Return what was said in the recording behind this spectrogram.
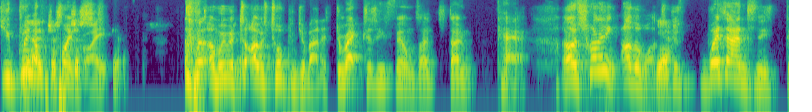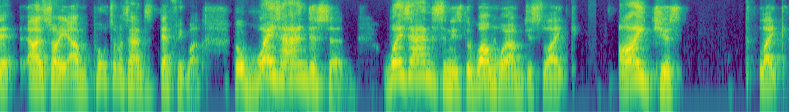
you you bring know, up a just, point, just, right? yeah. and we were. T- I was talking to you about this. Directors whose films I just don't care. And I was trying to think other ones Yeah. because Wes Anderson is. De- uh, sorry, um, Paul Thomas Anderson definitely one. But Wes Anderson, Wes Anderson is the one Yeah. where I'm just like, I just like,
